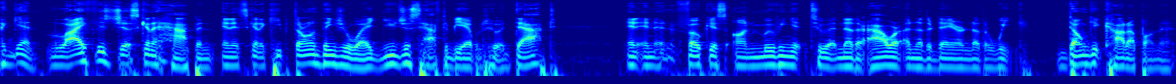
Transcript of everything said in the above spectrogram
again, life is just going to happen and it's going to keep throwing things your way. You just have to be able to adapt and, and, and, focus on moving it to another hour, another day, or another week. Don't get caught up on that.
